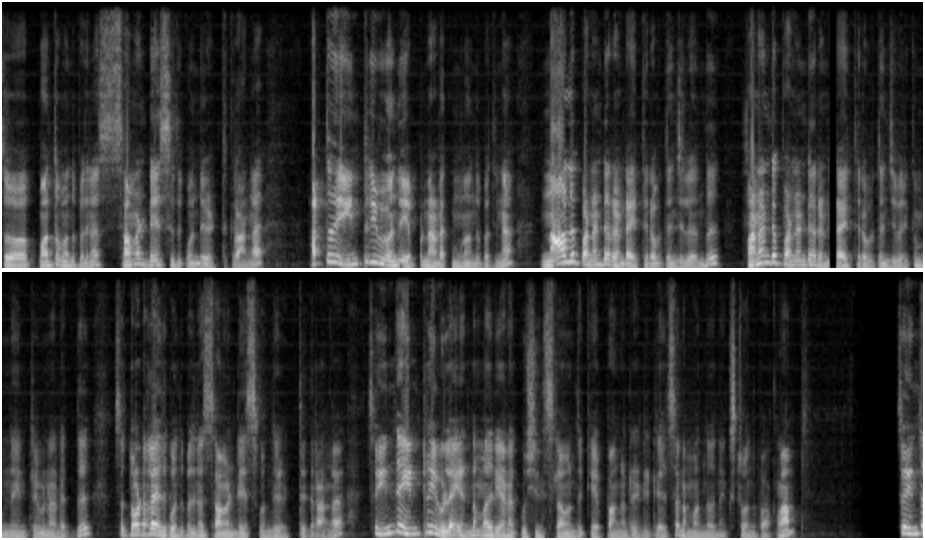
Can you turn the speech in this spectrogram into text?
ஸோ மொத்தம் வந்து பார்த்தீங்கன்னா செவன் டேஸ் இதுக்கு வந்து எடுத்துக்கிறாங்க. அடுத்தது இன்டர்வியூ வந்து எப்போ நடக்கும்னு வந்து பார்த்தீங்கன்னா நாலு பன்னெண்டு ரெண்டாயிரத்தி இருபத்தஞ்சிலேருந்து பன்னெண்டு பன்னெண்டு ரெண்டாயிரத்தி இருபத்தஞ்சு வரைக்கும் இந்த இன்டர்வியூ நடக்குது. ஸோ டோட்டலாக இதுக்கு வந்து பார்த்தீங்கன்னா செவன் டேஸ் வந்து எடுத்துக்கிறாங்க. ஸோ இந்த இன்டர்வியூவில் எந்த மாதிரியான கொஷின்ஸ்லாம் வந்து கேட்பாங்கன்ற டீட்டெயில்ஸை நம்ம வந்து நெக்ஸ்ட் வந்து பார்க்கலாம். ஸோ இந்த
